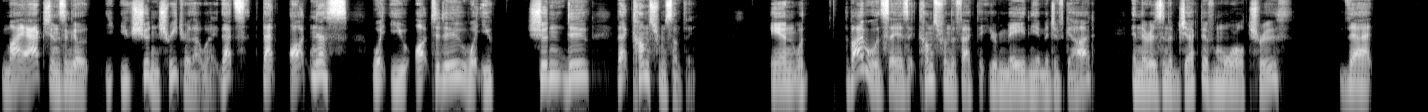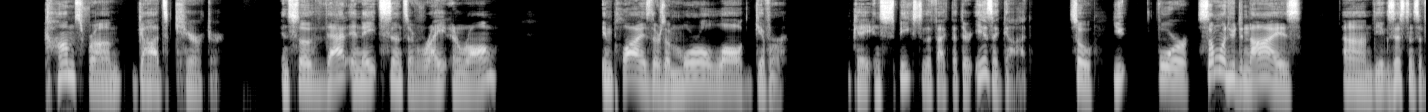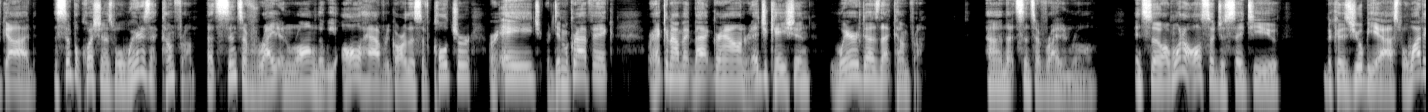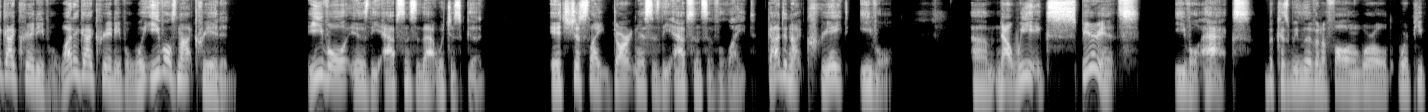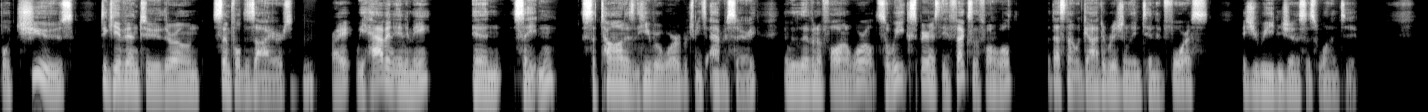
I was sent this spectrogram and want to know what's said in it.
my actions and go, you shouldn't treat her that way. That's that oughtness, what you ought to do, what you shouldn't do, that comes from something. And what the Bible would say is it comes from the fact that you're made in the image of God and there is an objective moral truth that comes from God's character. And so that innate sense of right and wrong implies there's a moral law giver. Okay, and speaks to the fact that there is a God. So you for someone who denies um, the existence of God, the simple question is, well, where does that come from? That sense of right and wrong that we all have, regardless of culture or age or demographic or economic background or education, where does that come from? Um, that sense of right and wrong. And so I want to also just say to you, because you'll be asked, well, why did God create evil? Why did God create evil? Well, evil's not created. Evil is the absence of that which is good. It's just like darkness is the absence of light. God did not create evil. Um, now we experience evil acts because we live in a fallen world where people choose to give in to their own sinful desires, Mhm. right? We have an enemy in Satan. Satan is the Hebrew word, which means adversary, and we live in a fallen world. So we experience the effects of the fallen world, but that's not what God originally intended for us, as you read in Genesis 1 and 2.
